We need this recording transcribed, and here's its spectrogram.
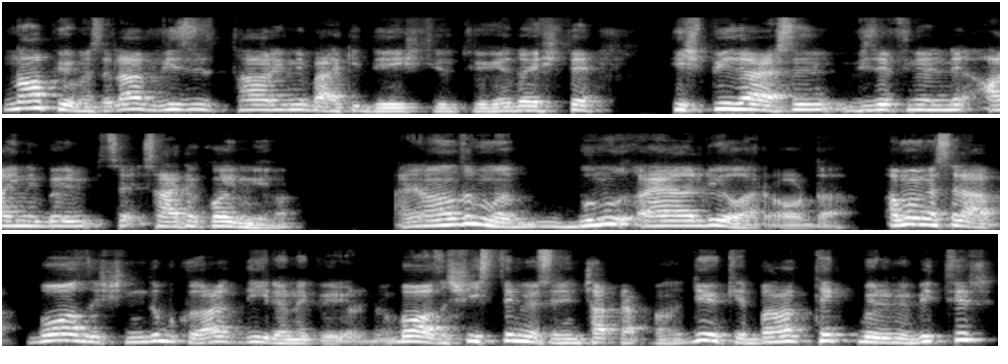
Ne yapıyor mesela? Vize tarihini belki değiştirtiyor ya da işte hiçbir dersin vize finalini aynı bölüm saate koymuyor. Hani anladın mı? Bunu ayarlıyorlar orada. Ama mesela Boğaziçi'nde bu kadar değil örnek veriyorum. Boğaziçi istemiyor senin çap yapmanı. Diyor ki bana tek bölümü bitir.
